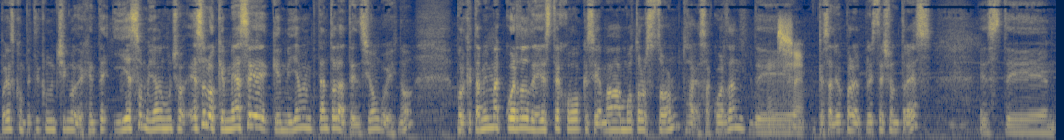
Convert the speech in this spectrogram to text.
puedes competir con un chingo de gente y eso me llama mucho, eso es lo que me hace que me llame tanto la atención, güey, ¿no? Porque también me acuerdo de este juego que se llamaba Motor Storm, ¿se se acuerdan? De, Sí. Que salió para el PlayStation 3. Este,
